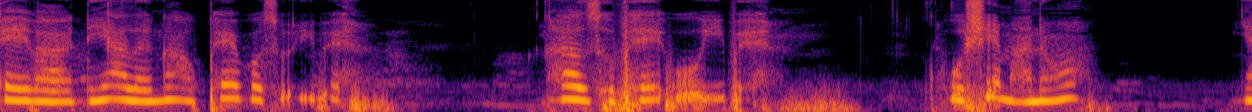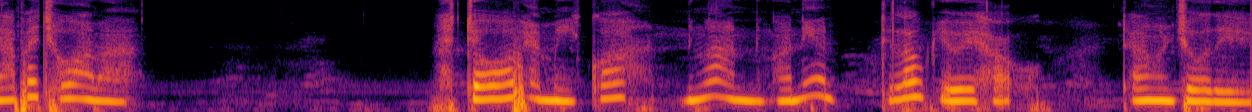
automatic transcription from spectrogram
အေးပါဒီကလည်းငါ့ကိုဖဲဖို့ဆိုကြီးပဲငါ့ကိုဆိုဖဲဖို့ကြီးပဲဟိုရှေ့မှာနော်ညာဘက်ချိုးရမှာကြောက်ရပြီကွာငါငါနဲ့ဒီလောက်ပြောရဟောတောင်းကြောတယ်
